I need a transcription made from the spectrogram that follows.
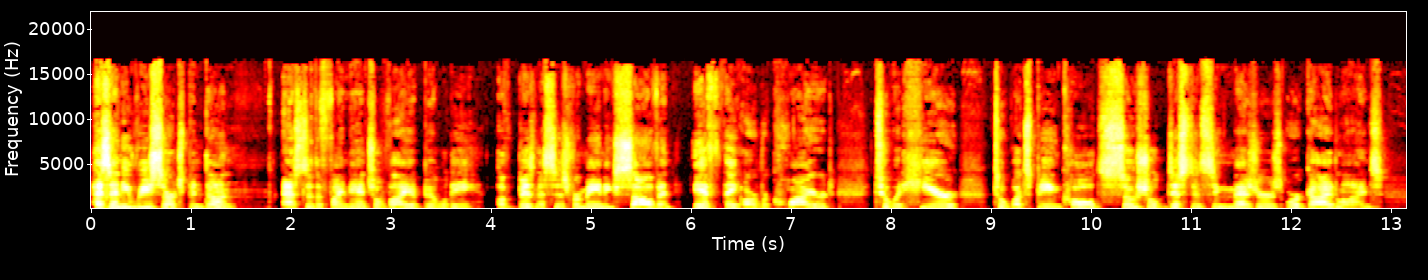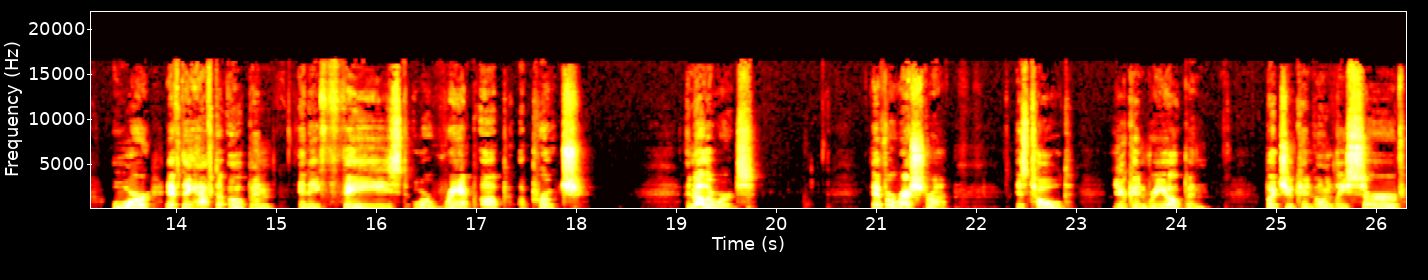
Has any research been done as to the financial viability of businesses remaining solvent if they are required to adhere to what's being called social distancing measures or guidelines, or if they have to open in a phased or ramp up approach. In other words, if a restaurant is told you can reopen, but you can only serve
